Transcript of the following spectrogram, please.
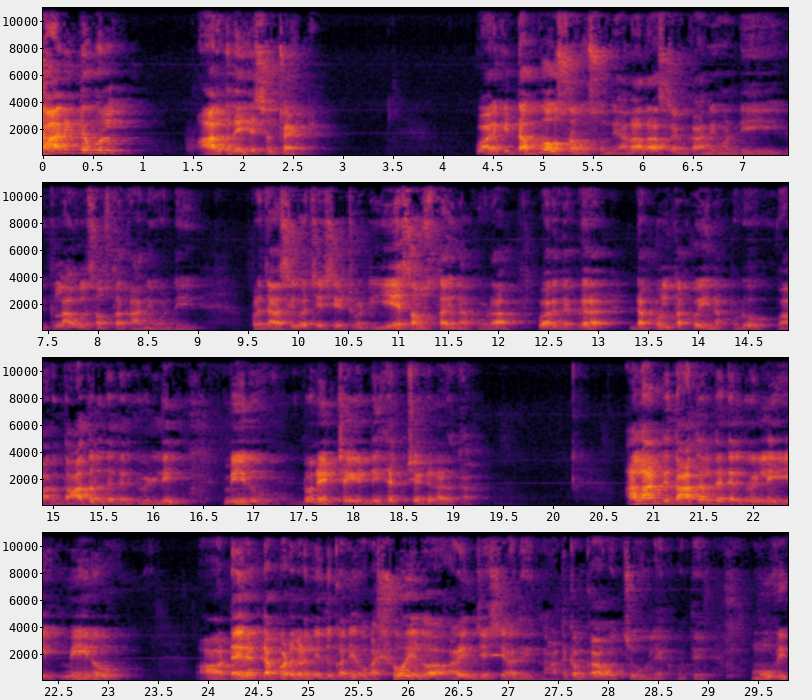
చారిటబుల్ ఆర్గనైజేషన్ చేయండి వారికి డబ్బు అవసరం వస్తుంది. అనాథాశ్రయం కానివ్వండి వికలాంగుల సంస్థ కానివ్వండి ప్రజాసేవ చేసేటువంటి ఏ సంస్థ అయినా కూడా వారి దగ్గర డబ్బులు తక్కువైనప్పుడు వారు దాతల దగ్గరికి వెళ్ళి మీరు డొనేట్ చేయండి హెల్ప్ చేయండి అని అడుగుతారు. అలాంటి దాతల దగ్గరికి వెళ్ళి మీరు డైరెక్ట్ డబ్బు అడగడం ఎందుకని ఒక షో ఏదో అరేంజ్ చేసి అది నాటకం కావచ్చు లేకపోతే మూవీ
